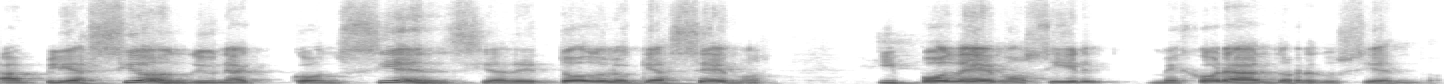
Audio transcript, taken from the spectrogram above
ampliación de una conciencia de todo lo que hacemos y podemos ir mejorando, reduciendo.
